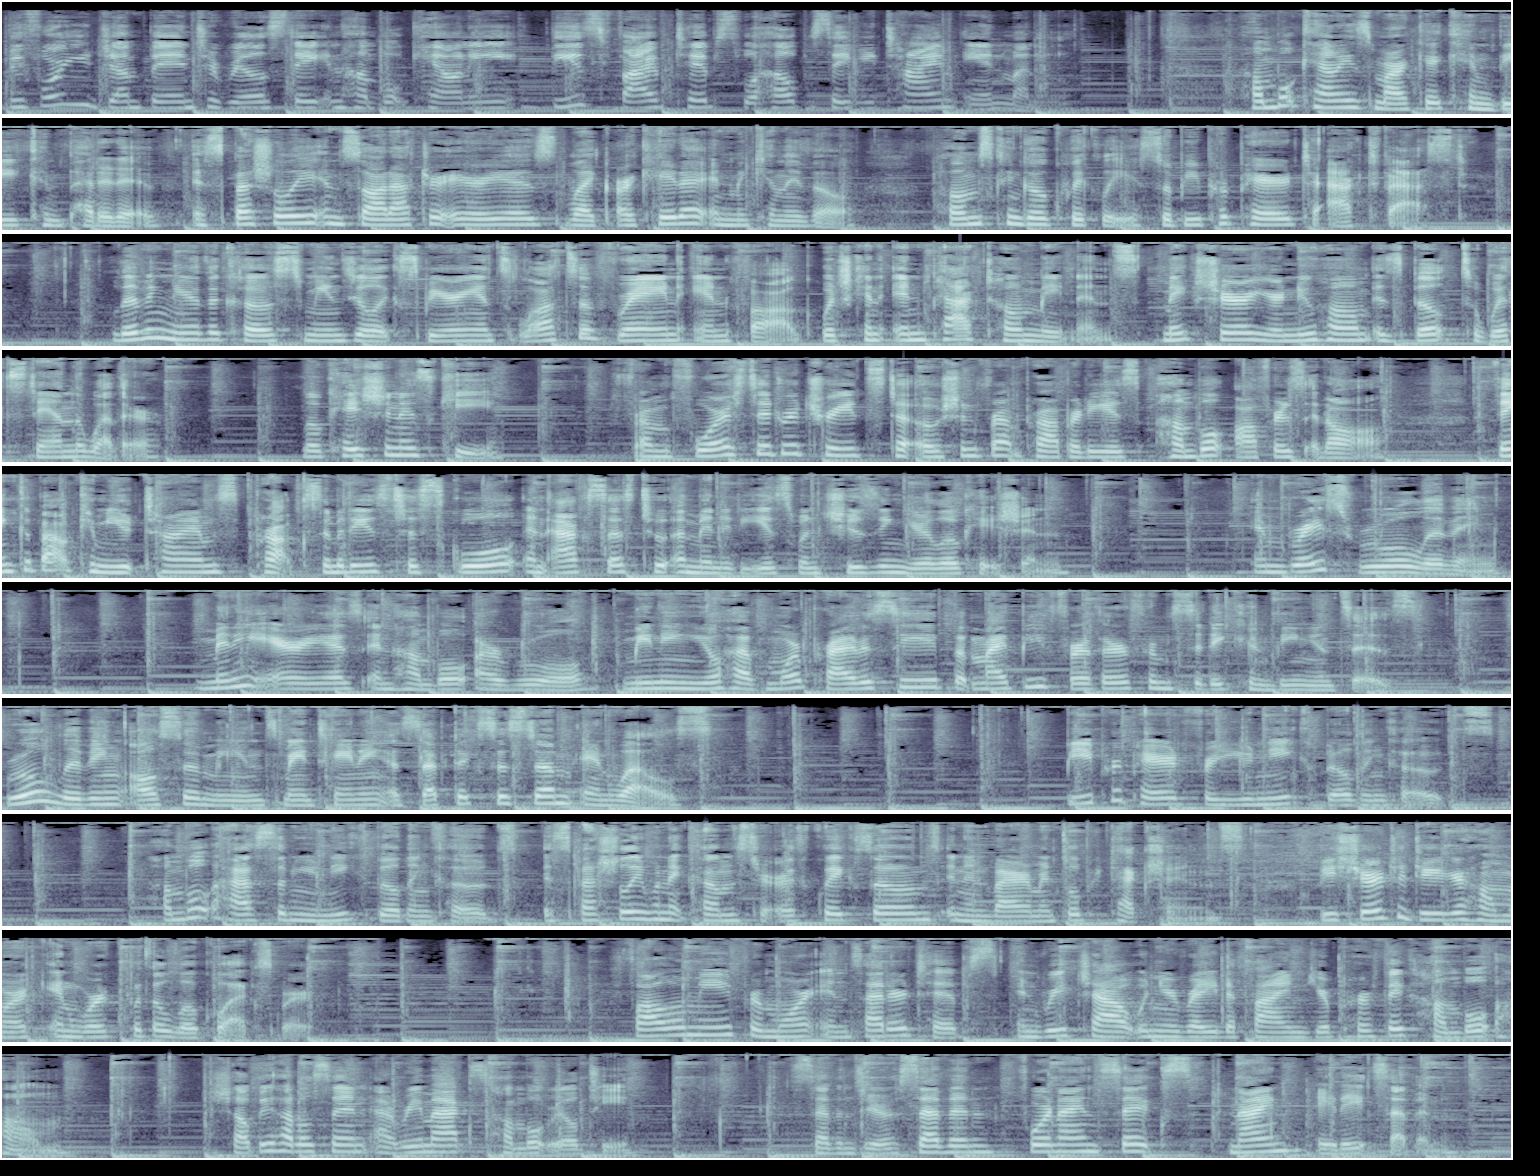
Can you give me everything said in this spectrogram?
Before you jump into real estate in Humboldt County, these five tips will help save you time and money. Humboldt County's market can be competitive, especially in sought after areas like Arcata and McKinleyville. Homes can go quickly, so be prepared to act fast. Living near the coast means you'll experience lots of rain and fog, which can impact home maintenance. Make sure your new home is built to withstand the weather. Location is key. From forested retreats to oceanfront properties, Humboldt offers it all. Think about commute times, proximities to school, and access to amenities when choosing your location. Embrace rural living. Many areas in Humboldt are rural, meaning you'll have more privacy but might be further from city conveniences. Rural living also means maintaining a septic system and wells. Be prepared for unique building codes. Humboldt has some unique building codes, especially when it comes to earthquake zones and environmental protections. Be sure to do your homework and work with a local expert. Follow me for more insider tips and reach out when you're ready to find your perfect Humboldt home. Shelby Huddleson at Remax Humboldt Realty. 707 496 9887.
